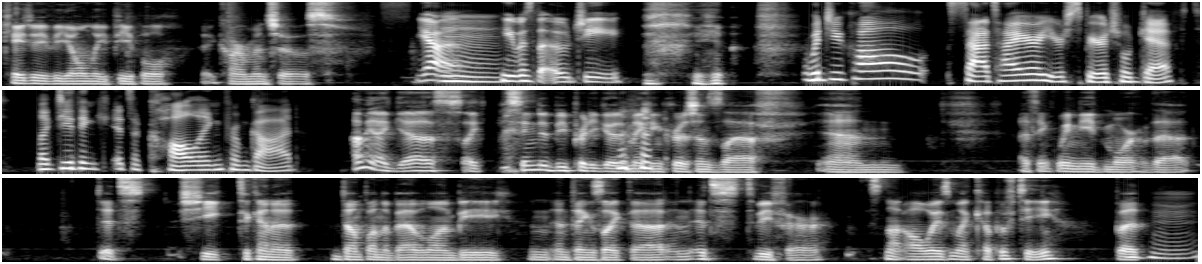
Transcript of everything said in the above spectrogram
KJV only people at Carmen shows. Yeah, mm. he was the OG. yeah. Would you call satire your spiritual gift? Like, do you think it's a calling from God? I mean, I guess like I seem to be pretty good at making Christians laugh, and I think we need more of that. It's chic to kind of dump on the Babylon Bee and, and, things like that. And it's, to be fair, it's not always my cup of tea, but mm-hmm.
